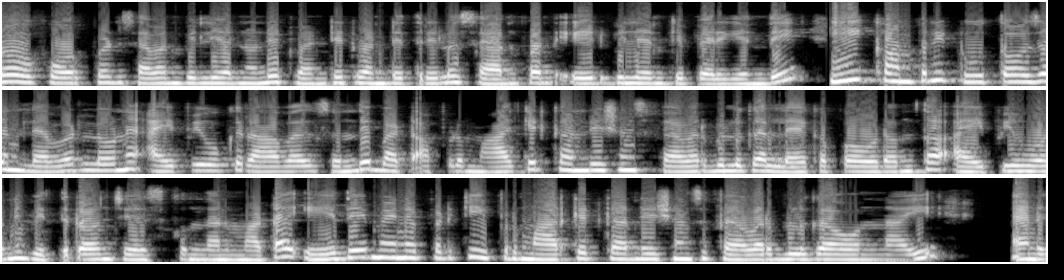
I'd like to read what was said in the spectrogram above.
లో ఫోర్ పాయింట్ సెవెన్ బిలియన్ నుండి ట్వంటీ ట్వంటీ త్రీలో సెవెన్ పాయింట్ ఎయిట్ బిలియన్కి పెరిగింది. ఈ కంపెనీ టూ థౌజండ్ లెవెన్లోనే IPO కి రావాల్సి ఉంది బట్ అప్పుడు మార్కెట్ కండిషన్స్ ఫేవరబుల్గా లేకపోవడంతో ఐపీఓ ని విత్డ్రాన్ చేసుకుందనమాట. ఏదేమైనప్పటికీ ఇప్పుడు మార్కెట్ కండిషన్స్ ఫేవరబుల్గా ఉన్నాయి. అండ్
